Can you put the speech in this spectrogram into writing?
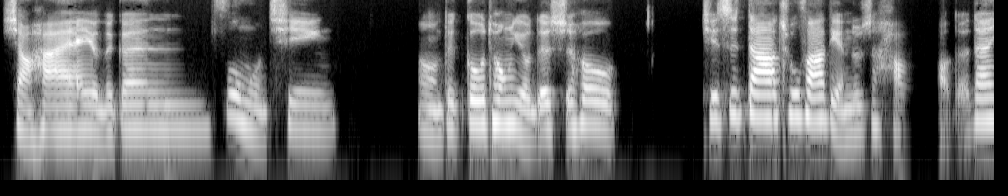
小孩，有的跟父母亲，嗯的沟通，有的时候其实大家出发点都是好好的，但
